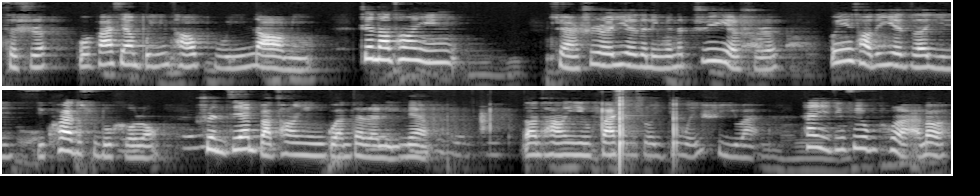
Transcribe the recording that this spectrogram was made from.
此时，我发现捕蝇草捕蝇的奥秘。正当苍蝇舔舐叶子里面的汁液时，捕蝇草的叶子以极快的速度合拢，瞬间把苍蝇关在了里面。当苍蝇发现的时候，已经为时已晚，它已经飞不出来了。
